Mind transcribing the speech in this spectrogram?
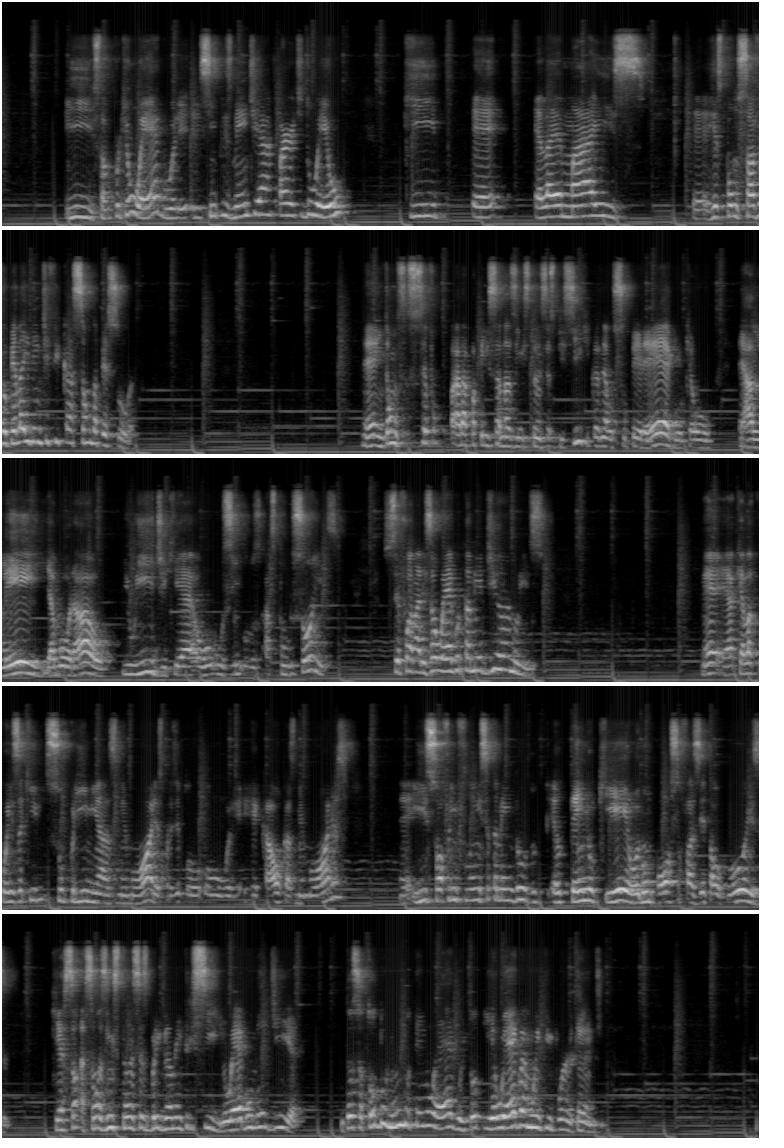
Isso, porque o ego, ele, ele simplesmente é a parte do eu que é, ela é mais é, responsável pela identificação da pessoa. É, então, se você for parar para pensar nas instâncias psíquicas, né, o superego, que é, o, é a lei e a moral, e o id, que é o, os, os, as pulsões, se você for analisar, o ego está mediando isso. Né? É aquela coisa que suprime as memórias, por exemplo, ou, ou recalca as memórias, é, e sofre influência também do, do, eu tenho que, ou eu não posso fazer tal coisa, que é, são, são as instâncias brigando entre si, e o ego media. Então, só todo mundo tem o ego, e, todo, e o ego é muito importante.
